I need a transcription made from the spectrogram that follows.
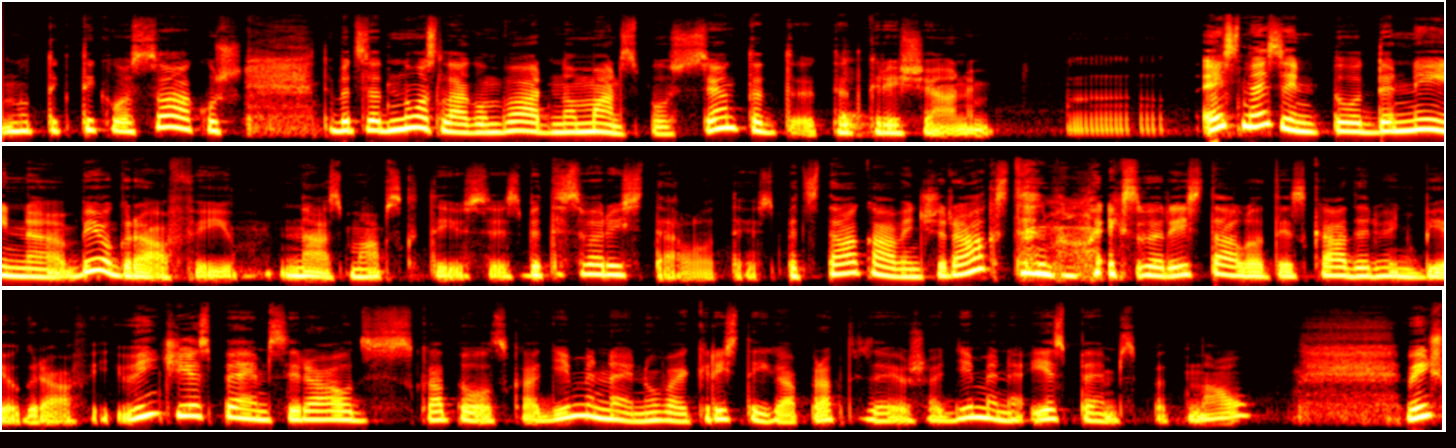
nu, tik, tikko sākuši. Tāpēc tad noslēguma vārdi no manas puses, ja? tad, tad Krišānam. Es nezinu to Denīna biogrāfiju, neesmu apskatījusies, bet es varu iztēloties. Pēc tā, kā viņš raksta, man liekas, var iztēloties, kāda ir viņa biogrāfija. Viņš iespējams ir audzis katoliskā ģimenē, nu vai kristīgā praktizējošā ģimenē, iespējams pat nav. Viņš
